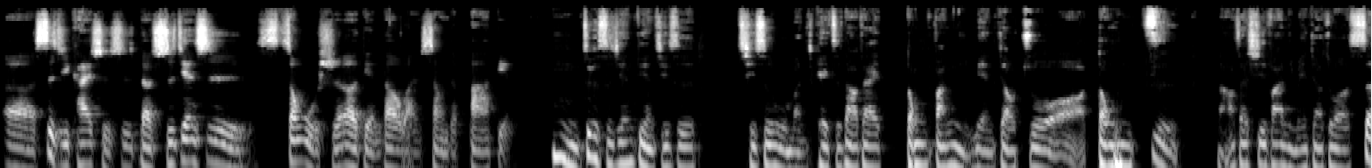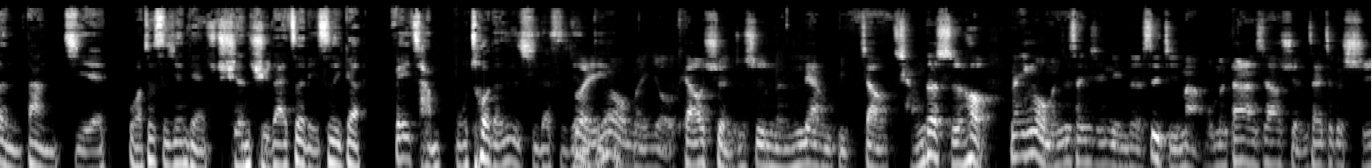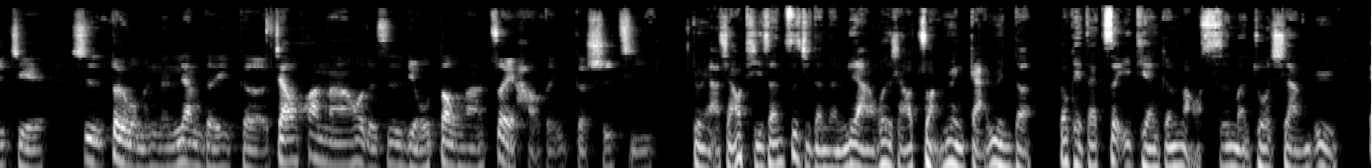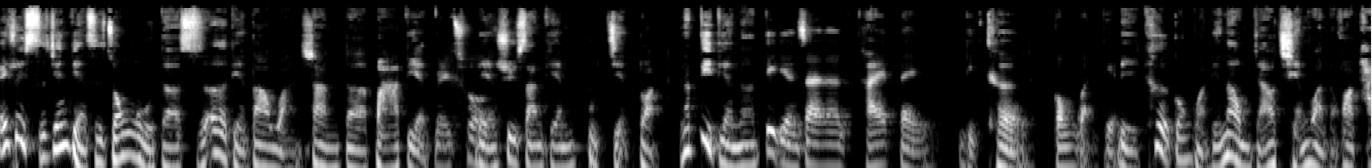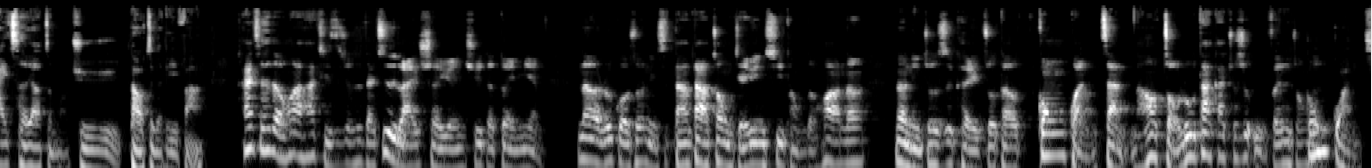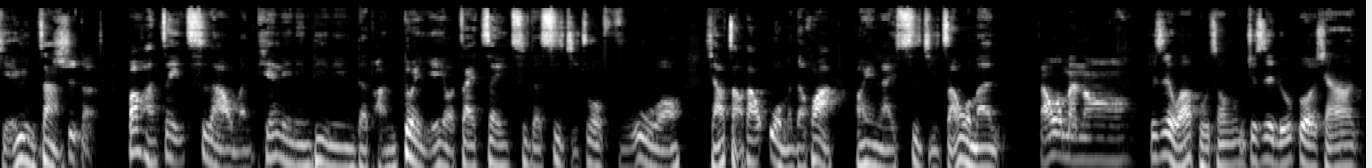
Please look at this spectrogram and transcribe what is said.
呃，四级开始是的时间是中午十二点到晚上的八点。嗯，这个时间点其实其实我们可以知道，在东方里面叫做冬至，然后在西方里面叫做圣诞节。我这时间点选取在这里是一个非常不错的日期的时间点。对，因为我们有挑选就是能量比较强的时候。那因为我们是身心灵的四级嘛，我们当然是要选在这个时节，是对我们能量的一个交换啊，或者是流动啊，最好的一个时机。对啊，想要提升自己的能量，或者想要转运改运的，都可以在这一天跟老师们做相遇。哎，所以时间点是中午的十二点到晚上的八点，没错，连续三天不间断。那地点呢？地点在那台北里克公馆店。里克公馆店。那我们假如要前往的话，开车要怎么去到这个地方？开车的话，它其实就是在自来水园区的对面。那如果说你是搭大众捷运系统的话呢？那你就是可以坐到公馆站，然后走路大概就是五分钟。公馆捷运站是的，包含这一次啊，我们天灵灵地灵灵的团队也有在这一次的市集做服务哦。想要找到我们的话，欢迎来市集找我们，找我们哦。就是我要补充，就是如果想要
